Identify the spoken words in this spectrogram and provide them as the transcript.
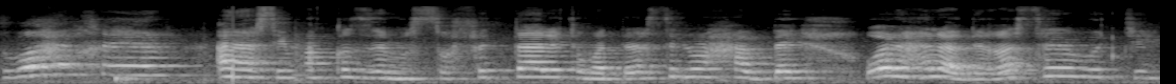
صباح الخير. أنا سيم أنقذ من الصف الثالث ومدرسة المحبة وأنا هلا بدي أغسل وجهي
